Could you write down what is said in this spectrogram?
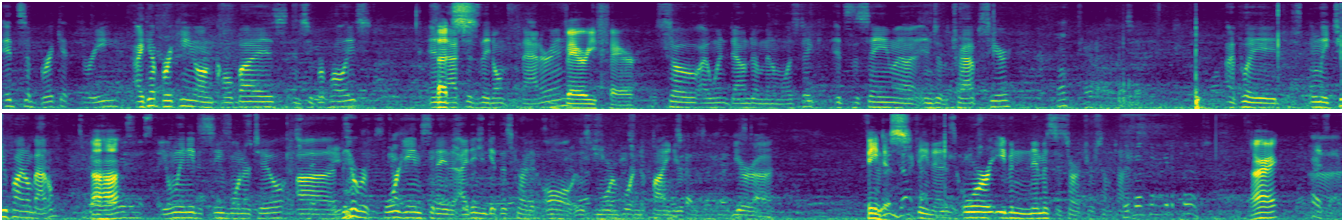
It's a brick at three. I kept bricking on call buys and super polys. In That's matches they don't matter in. Very fair. So I went down to a minimalistic. It's the same uh, into the traps here. I played only two final battle. Uh huh. You only need to see one or two. Uh, there were four games today that I didn't get this card at all. It was more important to find your your uh, Fiendess. Fiennes or even Nemesis Archer sometimes. All right. Uh,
